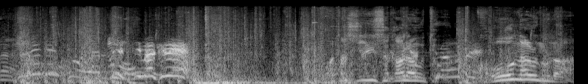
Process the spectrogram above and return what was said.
撃ちまくれ。私に逆らうとこうなるのだ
